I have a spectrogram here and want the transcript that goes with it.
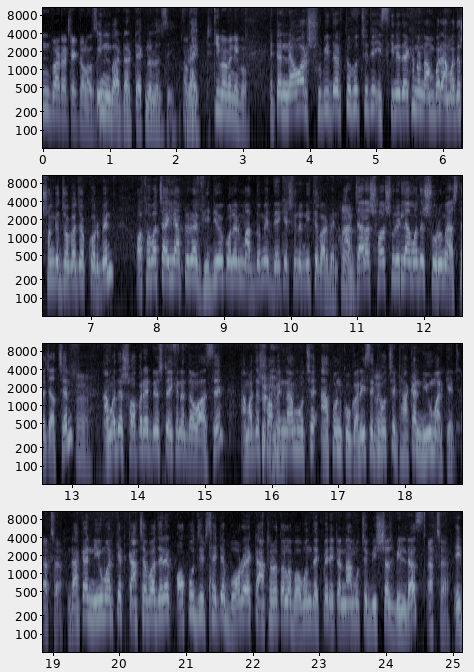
inverter technology inverter technology right কীভাবে নিব? এটা নেওয়ার সুবিধার্থ হচ্ছে যে স্ক্রিনে দেখানো নাম্বারে আমাদের সঙ্গে যোগাযোগ করবেন। অথবা চাইলে আপনারা ভিডিও কলের মাধ্যমে দেখে শুনে নিতে পারবেন। আর যারা সশরীরে আমাদের শোরুমে আসতে চাচ্ছেন আমাদের শপের অ্যাড্রেসটা এখানে দেওয়া আছে। আমাদের শপের নাম হচ্ছে আপন কুকারিস এটা হচ্ছে ঢাকা নিউ মার্কেট। আচ্ছা। ঢাকা নিউ মার্কেট কাঁচা বাজারের অপোজিট সাইডে বড় একটা আঠারো তলা ভবন দেখবেন এটার নাম হচ্ছে বিশ্বাস বিল্ডার্স। আচ্ছা। এই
